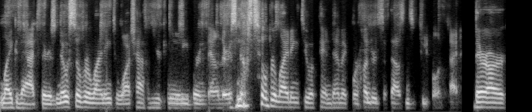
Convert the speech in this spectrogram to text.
like that. There is no silver lining to watch half of your community burn down. There is no silver lining to a pandemic where hundreds of thousands of people have died. There are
